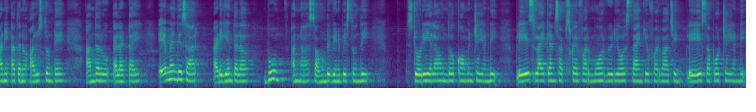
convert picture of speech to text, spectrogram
అని అతను అరుస్తుంటే అందరూ అలర్ట్ అయి ఏమైంది సార్? అడిగేంతలో బూమ్ అన్న సౌండ్ వినిపిస్తుంది. స్టోరీ ఎలా ఉందో కామెంట్ చేయండి. Please like and subscribe for more videos. Thank you for watching. Please support చేయండి.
